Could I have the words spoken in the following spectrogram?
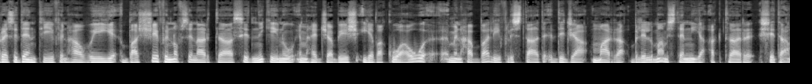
residenti finħawi baxxi fin-nofsinhar ta' Sidni kienu imħeġġa biex jevakwaw minħabba li fl-istat diġà marra bl-ilma mistennija aktar xita.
